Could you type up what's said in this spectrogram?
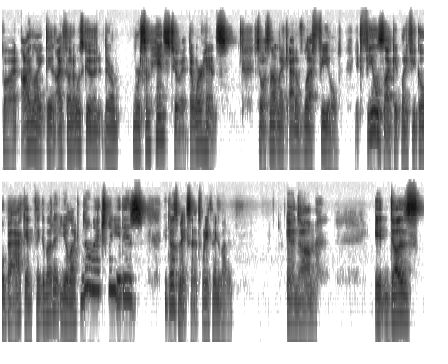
but I liked it. I thought it was good. There were some hints to it. There were hints. So it's not like out of left field. It feels like it, but if you go back and think about it, you're like, no, actually, it is. It does make sense when you think about it. And um, it does.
